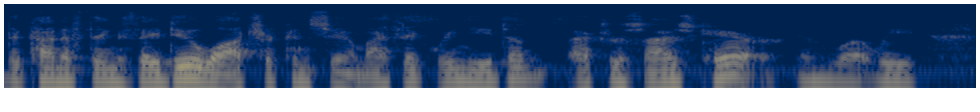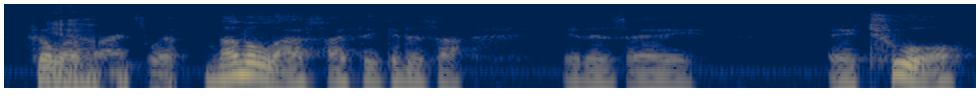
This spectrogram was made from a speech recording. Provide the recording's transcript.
the kind of things they do watch or consume. I think we need to exercise care in what we fill our minds with. Nonetheless, I think it is a it is a a tool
